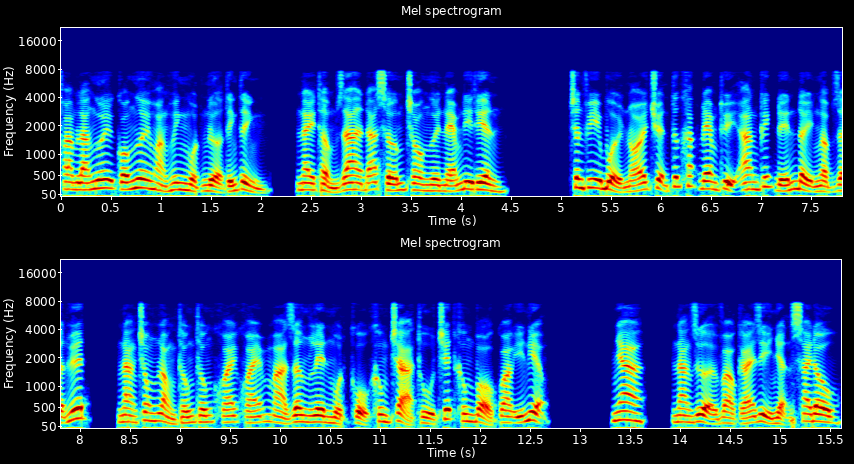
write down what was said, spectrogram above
Phàm là ngươi có ngươi hoàng huynh một nửa tính tình, nay thẩm ra đã sớm cho ngươi ném đi thiên. Chân phi buổi nói chuyện tức khắc đem Thủy An kích đến đầy ngập giận huyết, nàng trong lòng thống thống khoái khoái mà dâng lên một cổ không trả thù chết không bỏ qua ý niệm. Nha, nàng dựa vào cái gì nhận sai đâu.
